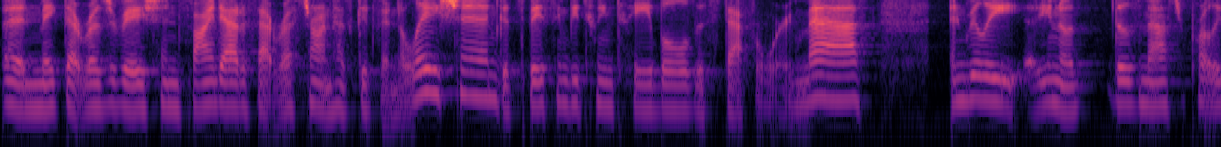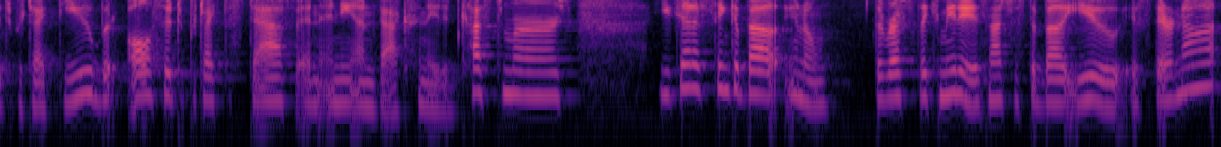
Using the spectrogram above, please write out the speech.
and make that reservation, find out if that restaurant has good ventilation, good spacing between tables, if staff are wearing masks. And really, you know, those masks are partly to protect you, but also to protect the staff and any unvaccinated customers. You got to think about, you know, the rest of the community. It's not just about you. If they're not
